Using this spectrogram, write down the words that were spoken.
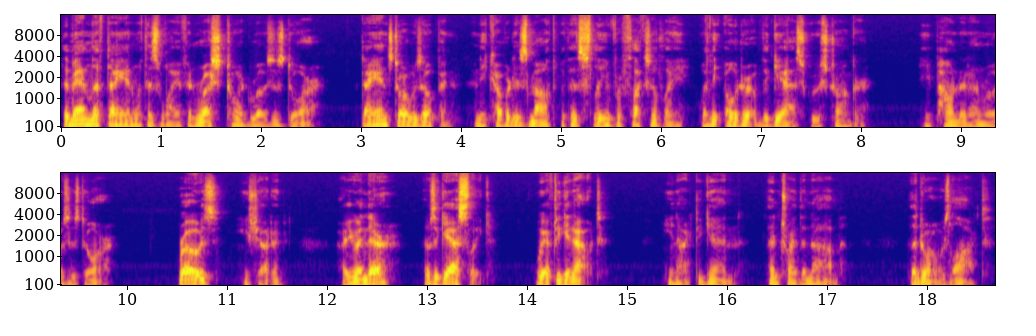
The man left Diane with his wife and rushed toward Rose's door. Diane's door was open, and he covered his mouth with his sleeve reflexively when the odor of the gas grew stronger. He pounded on Rose's door. Rose, he shouted. Are you in there? There's a gas leak. We have to get out. He knocked again, then tried the knob. The door was locked.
